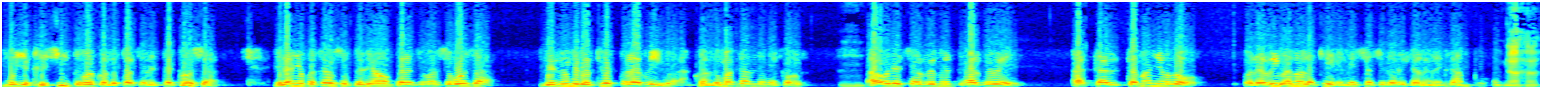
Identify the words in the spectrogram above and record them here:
muy exquisitos cuando pasan estas cosas. El año pasado se peleaban para llevar cebolla del número 3 para arriba, cuando más grande mejor. Uh -huh. Ahora es al, revés, al revés, hasta el tamaño 2, para arriba no la quieren, esa se la dejan en el campo. Ajá,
